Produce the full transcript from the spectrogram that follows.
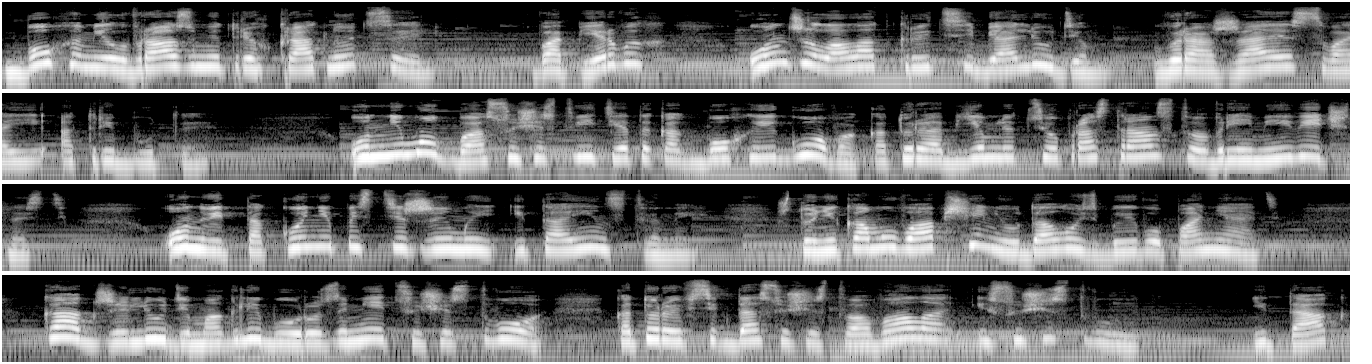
Бог имел в разуме трехкратную цель. Во-первых, Он желал открыть себя людям, выражая свои атрибуты. Он не мог бы осуществить это как Бог Иегова, который объемлет все пространство, время и вечность. Он ведь такой непостижимый и таинственный, что никому вообще не удалось бы его понять. Как же люди могли бы уразуметь существо, которое всегда существовало и существует? Итак,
